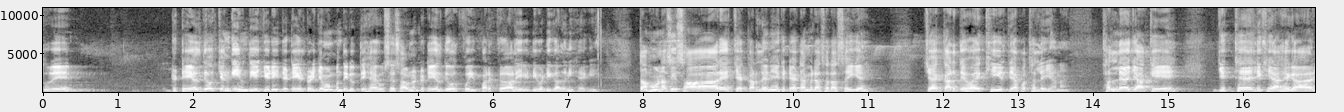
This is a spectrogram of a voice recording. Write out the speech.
ਤੁਸੀਂ ਡਿਟੇਲ ਦਿਓ, ਚੰਗੀ ਹੁੰਦੀ ਹੈ। ਜਿਹੜੀ ਡਿਟੇਲ ਤੁਹਾਡੀ ਜਮ੍ਹਾਂ ਬੰਦੀ ਦੇ ਉੱਤੇ ਹੈ, ਉਸ ਹਿਸਾਬ ਨਾਲ ਡਿਟੇਲ ਦਿਓ, ਕੋਈ ਫ਼ਰਕ ਵਾਲੀ ਏਡੀ ਵੱਡੀ ਗੱਲ ਨਹੀਂ ਹੈਗੀ। ਤਾਂ ਹੁਣ ਅਸੀਂ ਸਾਰੇ ਚੈੱਕ ਕਰ ਲੈਣੇ ਆ ਕਿ ਡਾਟਾ ਮੇਰਾ ਸਾਰਾ ਸਹੀ ਹੈ। ਚੈੱਕ ਕਰਦੇ ਹੋਏ ਖੀਰ ਤੇ ਆਪਾਂ ਥੱਲੇ ਜਾਣਾ। ਥੱਲੇ ਜਾ ਕੇ ਜਿੱਥੇ ਲਿਖਿਆ ਹੈਗਾ,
